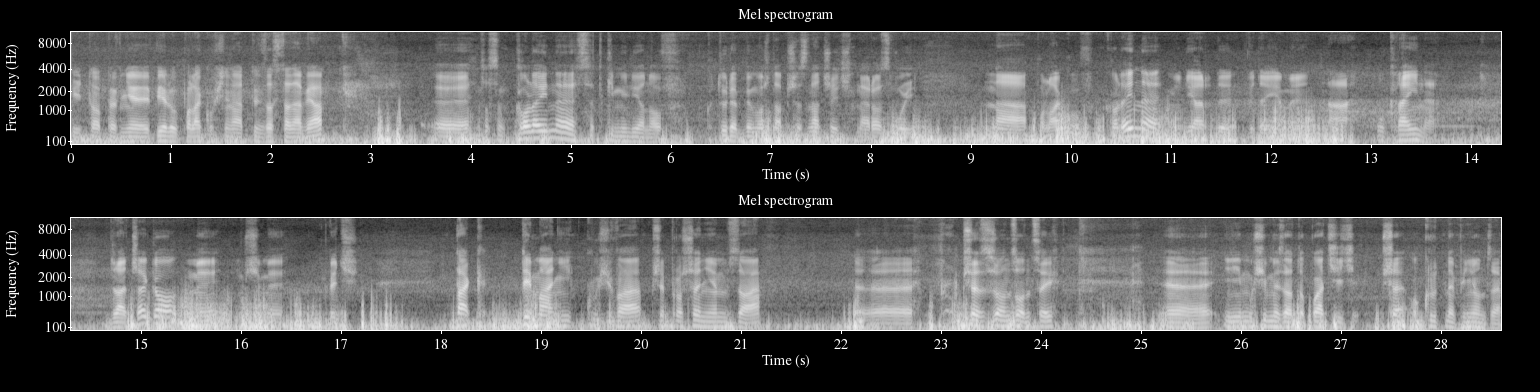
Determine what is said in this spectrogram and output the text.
I to pewnie wielu Polaków się nad tym zastanawia. E, To są kolejne setki milionów, które by można przeznaczyć na rozwój na Polaków. Kolejne miliardy wydajemy na Ukrainę. Dlaczego my musimy być tak dymani, kuźwa, przeproszeniem za e, przez rządzących e, i musimy za to płacić przeokrutne pieniądze.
